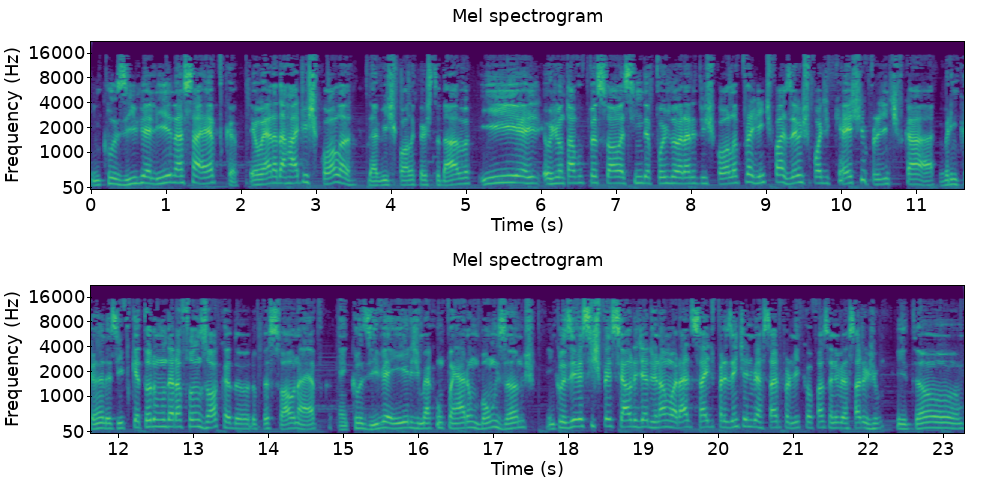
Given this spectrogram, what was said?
Inclusive ali nessa época. Eu era da rádio escola, da minha escola que eu estudava. E eu juntava o pessoal, assim, depois do horário de escola pra gente fazer os podcasts, pra gente ficar brincando, assim. Porque todo mundo era fanzoca do, do pessoal na época. Inclusive, aí eles me acompanharam bons anos. Inclusive, esse especial do Dia dos Namorados sai de presente de aniversário para mim, que eu faço aniversário junto. Então,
